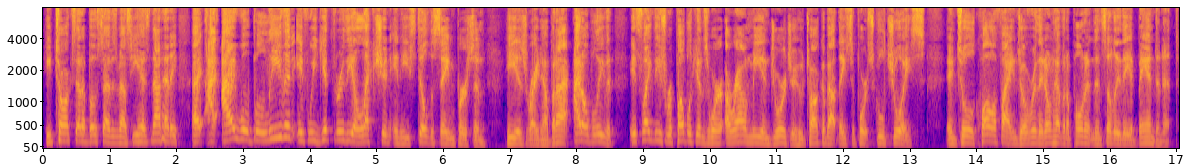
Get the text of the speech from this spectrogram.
He talks out of both sides of his mouth. He has not had a. I, I, I will believe it if we get through the election and he's still the same person he is right now. But I, I don't believe it. It's like these Republicans were around me in Georgia who talk about they support school choice until qualifying's over. They don't have an opponent, and then suddenly they abandon it.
